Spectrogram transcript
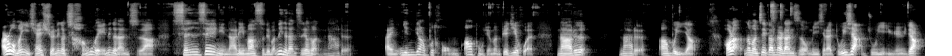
而我们以前学那个成为那个单词啊，sensei 你哪里吗？是对吧？那个单词叫做哪的，哎，音调不同啊，同学们别记混，哪的哪的啊，不一样。好了，那么这半面单词我们一起来读一下，注意语音语调。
